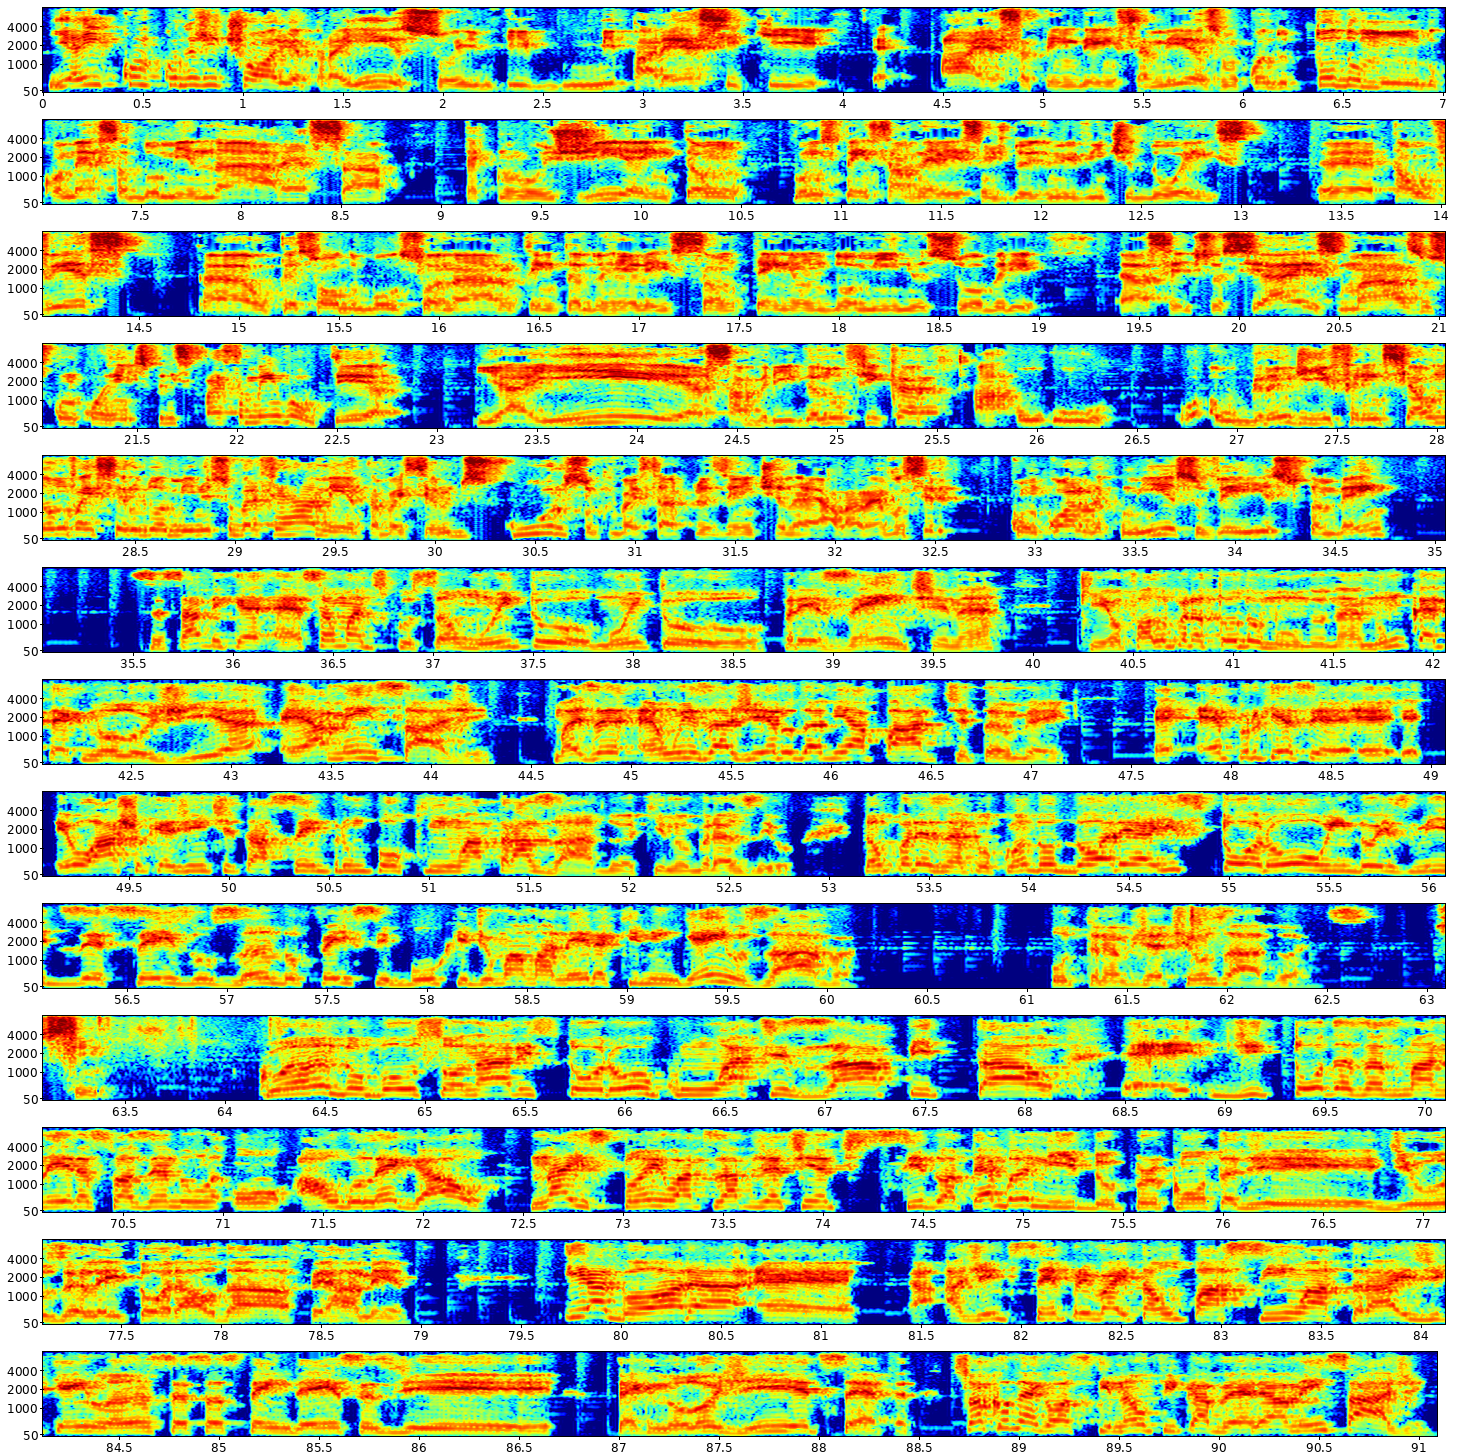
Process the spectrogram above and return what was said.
E aí, quando a gente olha para isso, e, e, me parece que é, há essa tendência mesmo, quando todo mundo começa a dominar essa tecnologia, então vamos pensar na eleição de 2022, é, talvez uh, o pessoal do Bolsonaro tentando reeleição tenha um domínio sobre as redes sociais, mas os concorrentes principais também vão ter. E aí essa briga não fica. A, o, o, o grande diferencial não vai ser o domínio sobre a ferramenta, vai ser o discurso que vai estar presente nela. Né? Você concorda com isso? Vê isso também? Você sabe que essa é uma discussão muito, muito presente, né? Que eu falo para todo mundo, né? Nunca é tecnologia, é a mensagem. Mas é, é um exagero da minha parte também. É, é, porque assim, é, é, eu acho que a gente está sempre um pouquinho atrasado aqui no Brasil. Então, por exemplo, quando o Dória estourou em 2016 usando o Facebook de uma maneira que ninguém usava, o Trump já tinha usado antes. Sim. Quando o Bolsonaro estourou com o WhatsApp e tal, é, é, de todas as maneiras fazendo um, um, algo legal. Na Espanha, o WhatsApp já tinha sido até banido por conta de, de uso eleitoral da ferramenta. E agora, é, a, a gente sempre vai estar um passinho atrás de quem lança essas tendências de tecnologia, etc. Só que o negócio que não fica velho é a mensagem.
